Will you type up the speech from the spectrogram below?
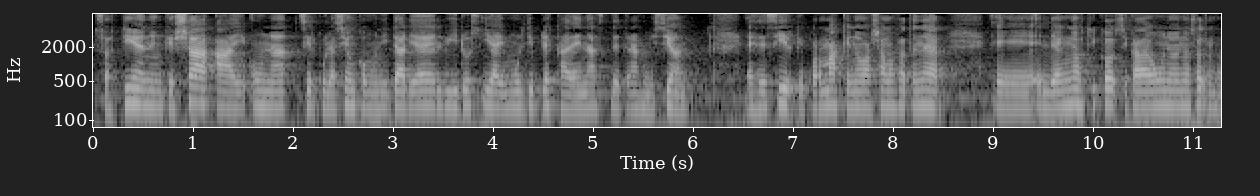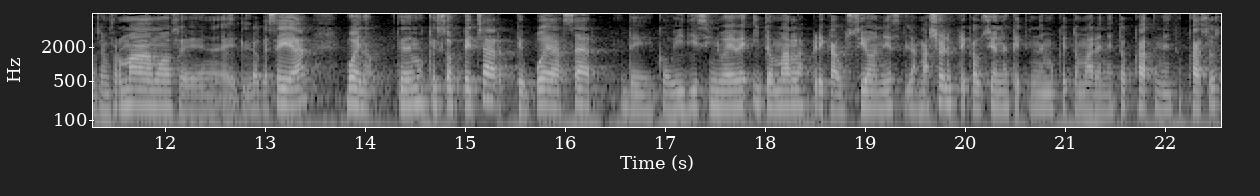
sostienen que ya hay una circulación comunitaria del virus y hay múltiples cadenas de transmisión. Es decir, que por más que no vayamos a tener eh, el diagnóstico, si cada uno de nosotros nos informamos, eh, lo que sea, bueno, tenemos que sospechar que pueda ser de COVID-19 y tomar las precauciones, las mayores precauciones que tenemos que tomar en estos, en estos casos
